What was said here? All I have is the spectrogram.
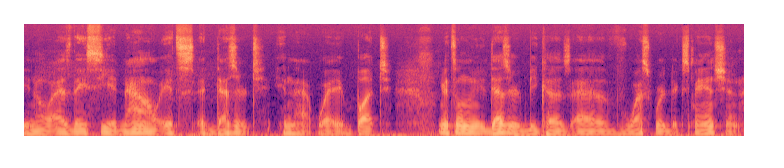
you know, as they see it now, it's a desert in that way. But it's only a desert because of westward expansion.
